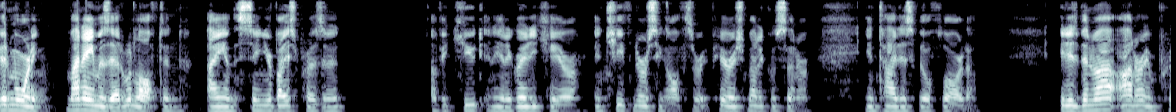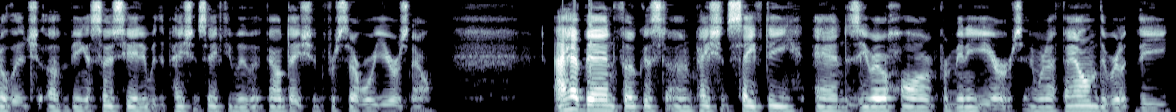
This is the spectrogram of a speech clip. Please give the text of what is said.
Good morning. My name is Edwin Loftin. I am the Senior Vice President of Acute and Integrated Care and Chief Nursing Officer at Parrish Medical Center in Titusville, Florida. It has been my honor and privilege of being associated with the Patient Safety Movement Foundation for several years now. I have been focused on patient safety and zero harm for many years, and when I found the, the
